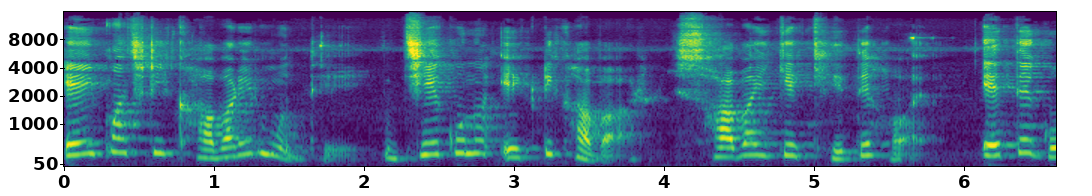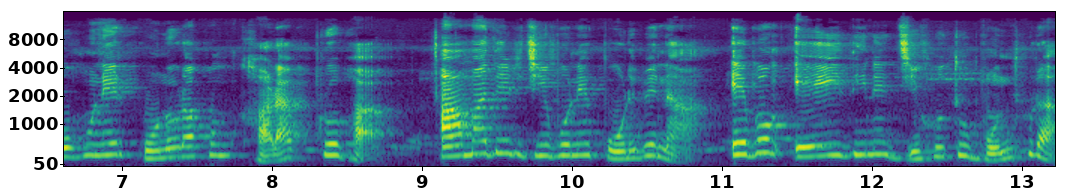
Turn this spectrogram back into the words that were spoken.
এই পাঁচটি খাবারের মধ্যে যে কোনো একটি খাবার সবাইকে খেতে হয়। এতে গ্রহণের কোনো রকম খারাপ প্রভাব আমাদের জীবনে পড়বে না এবং এই দিনে যেহেতু বন্ধুরা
